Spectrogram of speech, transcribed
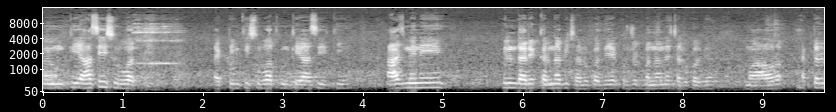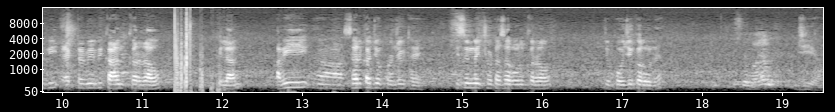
मैं उनके यहाँ से ही शुरुआत की। एक्टिंग की शुरुआत उनके यहाँ से ही की। आज मैंने फ़िल्म डायरेक्ट करना भी चालू कर दिया प्रोजेक्ट बनाना चालू कर दिया। मैं और एक्टर भी एक्टर में भी काम कर रहा हूँ फ़िलहाल। अभी अ, सर का जो प्रोजेक्ट है इसमें मैं छोटा सा रोल कर रहा हूँ। जो फौजी का रोल है। जी हाँ।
